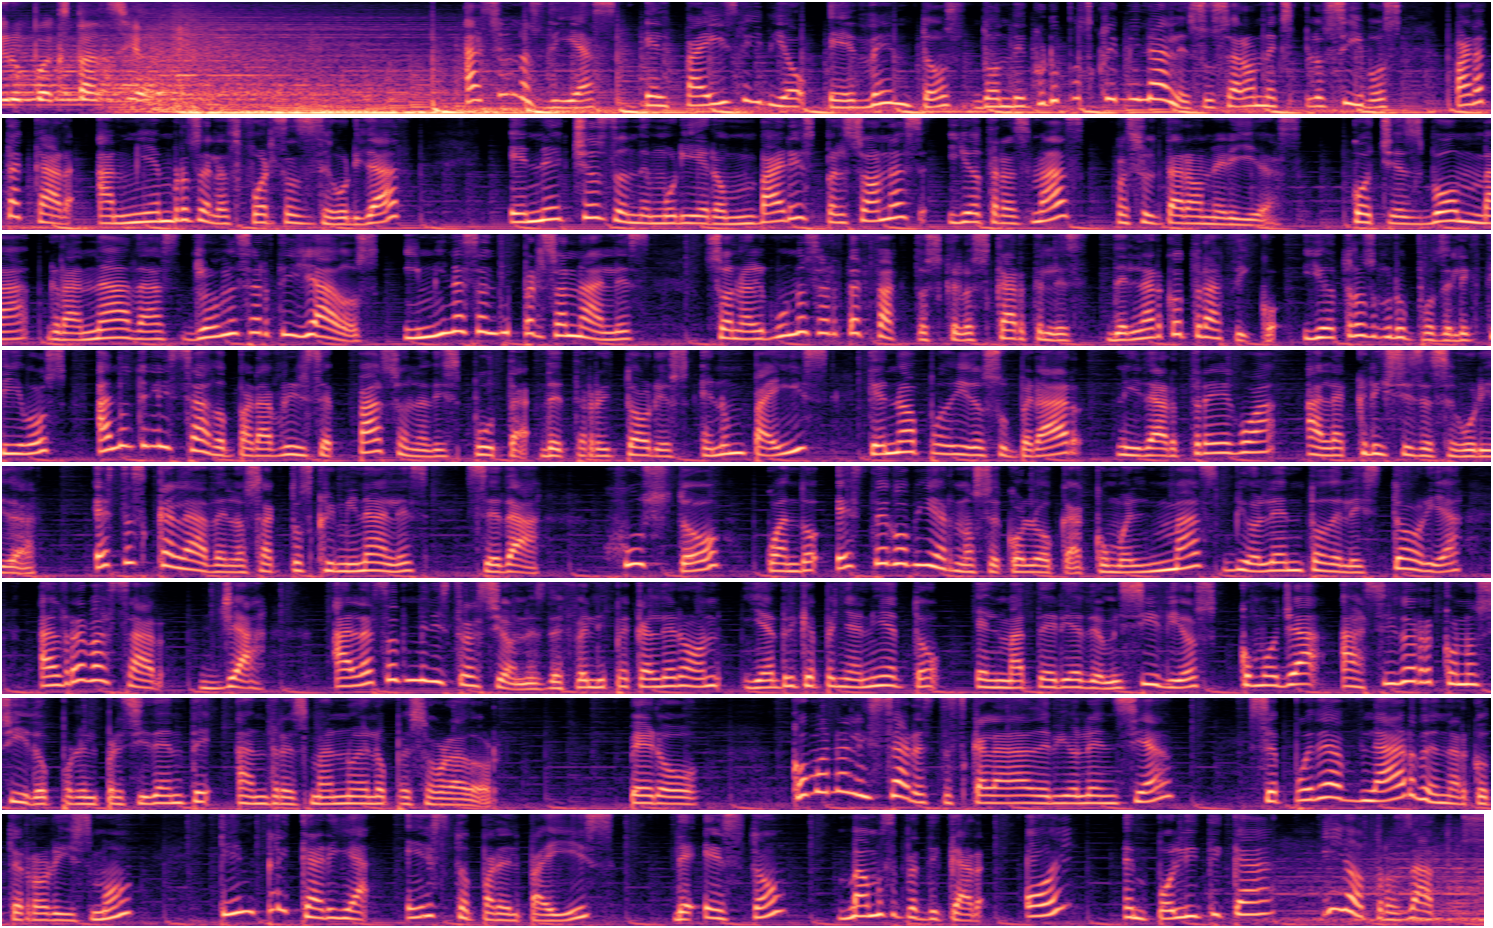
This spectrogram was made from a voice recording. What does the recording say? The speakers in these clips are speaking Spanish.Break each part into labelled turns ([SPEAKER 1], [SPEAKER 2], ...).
[SPEAKER 1] Grupo Expansión.
[SPEAKER 2] Hace unos días, el país vivió eventos donde grupos criminales usaron explosivos para atacar a miembros de las fuerzas de seguridad en hechos donde murieron varias personas y otras más resultaron heridas. Coches bomba, granadas, drones artillados y minas antipersonales son algunos artefactos que los cárteles del narcotráfico y otros grupos delictivos han utilizado para abrirse paso en la disputa de territorios en un país que no ha podido superar ni dar tregua a la crisis de seguridad. Esta escalada en los actos criminales se da justo cuando este gobierno se coloca como el más violento de la historia al rebasar ya a las administraciones de Felipe Calderón y Enrique Peña Nieto en materia de homicidios, como ya ha sido reconocido por el presidente Andrés Manuel López Obrador. Pero, ¿cómo analizar esta escalada de violencia? ¿Se puede hablar de narcoterrorismo? ¿Qué implicaría esto para el país? De esto vamos a platicar hoy en Política y otros datos.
